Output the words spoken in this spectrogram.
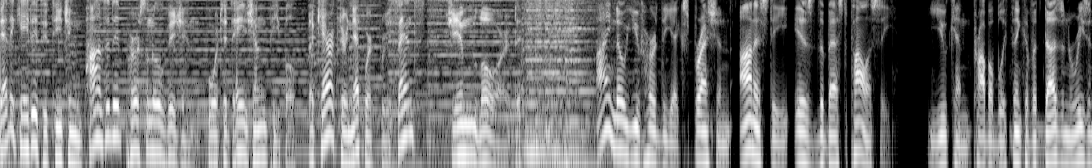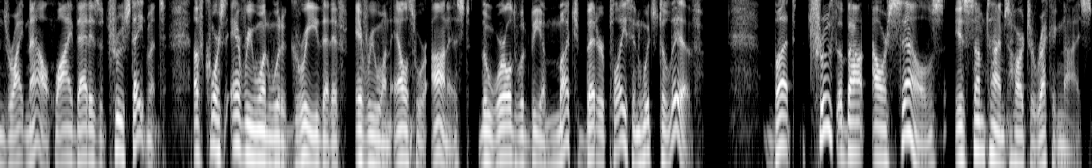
Dedicated to teaching positive personal vision for today's young people. The Character Network presents Jim Lord. I know you've heard the expression, honesty is the best policy. You can probably think of a dozen reasons right now why that is a true statement. Of course, everyone would agree that if everyone else were honest, the world would be a much better place in which to live. But truth about ourselves is sometimes hard to recognize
